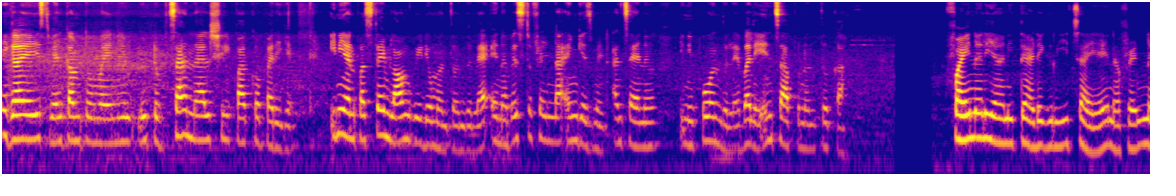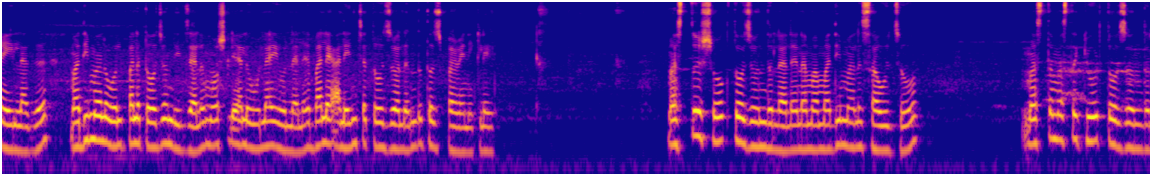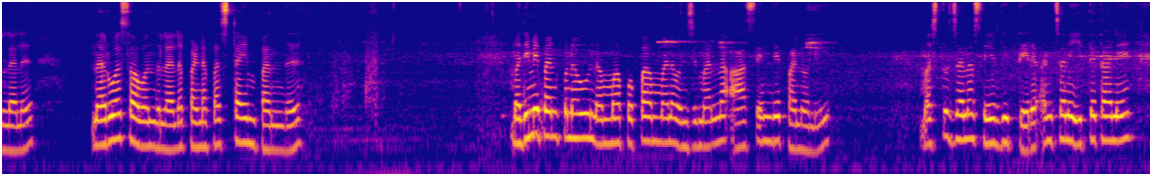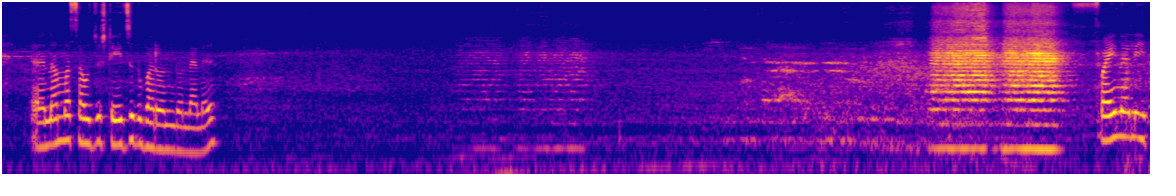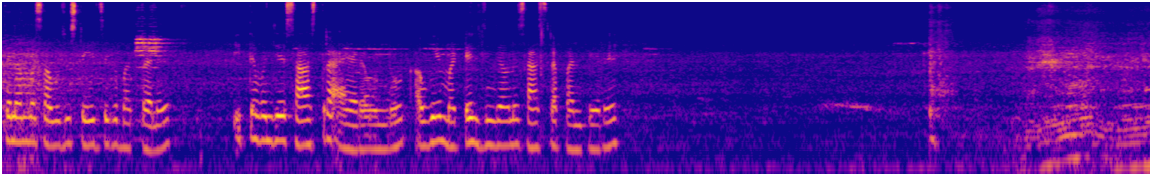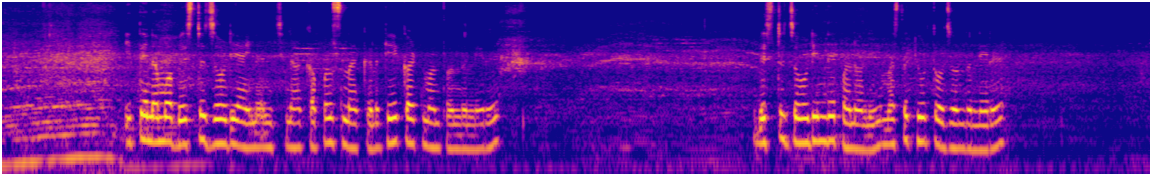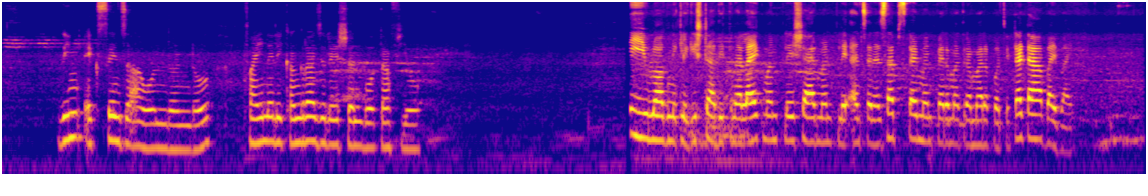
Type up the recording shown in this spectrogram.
Guys welcome to my new YouTube channel Shilpa Kopparige ನಾನು first time long video ಮಂತೊಂದುಲೆ ಎನ್ನ best ಫ್ರೆಂಡ್ನ engagement ಅಂಚೆನು ಇನಿ ಪೋಂದುಲ್ಲೆ ಬಲೆ ಎಂಚಾಪುನಂತುಕ ಫೈನಲಿ ಯಾನಿತ್ತೆ ಅಡೆಗೆ ರೀಚ್ ಆಯೆ ನಾ ಫ್ರೆಂಡ್ನ ಇಲ್ಲಾಗ ಮದಿಮಲು ಒಲ್ಪಲ ತೋಜೊಂದಿಜ್ಜಲು ಮೋಸ್ಟ್ಲಿ ಅಲ್ಲಿ ಉಲಾಯಿ ಉಲ್ಲಲೆ ಬಲೆ ಅಲ್ಲಿ ಎಂಚ ತೋಜುವಲಂದು ತೋಜ್ಪವೆನಿಕ್ಲೆ ಮಸ್ತ್ ಶೋಕ್ ತೋಜೊಂದುಲ್ಲಲೆ ನಮ್ಮ ಮದಿಮಲು ಸೌಜು ಮಸ್ತ್ ಮಸ್ತ್ ಕ್ಯೂಟ್ ತೋಜೊಂದುಲ್ಲೆರ್ ನರ್ವಸ್ ಆವೊಂದುಲ್ಲೆರ್ ಪಂಡ ಫಸ್ಟ್ ಟೈಮ್ ಪಂದ್. ಮದಿಮೆ ಪನ್ಪುನವು ನಮ್ಮ ಪಪ್ಪ ಅಮ್ಮನ ಒಂಜಿ ಮಲ್ಲ ಆಸೆಂದೆ ಪನೊಲಿ. ಮಸ್ತ್ ಜನ ಸೇರ್ದಿತ್ತೇರ್. ಅಂಚನೆ ಇತ್ತೆ ತಾನೇ ನಮ್ಮ ಸೌಜು ಸ್ಟೇಜ್ಗ್ ಬರೊಂದುಲ್ಲಲು ಫೈನಲಿ ಇತ್ತೆ ನಮ್ಮ ಸೌಜು ಸ್ಟೇಜಿಗೆ ಬರ್ತಾರೆ ಇತ್ತೆ ಒಂಜಿ ಶಾಸ್ತ್ರ ಆಯರ ಉಂಡು. ಅವೇ ಮಟ್ಟೆಲ್ ಜಿಂಜಾವನ ಶಾಸ್ತ್ರ ಪನ್ಪೆರ್. ಇತ್ತೆ ನಮ್ಮ ಬೆಸ್ಟ್ ಜೋಡಿ ಆಯ್ನಂಚಿನ ಕಪಲ್ಸ್ ನಕಲ್ ಕೇಕ್ ಕಟ್ ಮಂತೊಂದುಲ್ಲೆರ್ ಬೆಸ್ಟ್ ಜೋಡಿಂದೇ ಪನೊಲಿ. ಮಸ್ತ್ ಕ್ಯೂಟ್ ತೋಜೊಂದುಲ್ಲೆರ್. ರಿಂಗ್ ಎಕ್ಸ್ಚೇಂಜ್ ಆವೊಂದುಂಡು finally congratulation both of you ಈ ವ್ಲಾಗ್ ನಿಕ್ಲಿಗೆ ಇಷ್ಟ ಆದಿತ್ತಿನ ಲೈಕ್ ಮನ್ಪ್ಲೆ ಶೇರ್ ಮನ್ಪ್ಲೆ ಚಾನಲ್ ಸಬ್ಸ್ಕ್ರೈಬ್ ಮನ್ಪೆರ ಮಾತ್ರ ಮರಪೋಚೆ ಟಾಟಾ ಬಾಯ್ ಬಾಯ್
